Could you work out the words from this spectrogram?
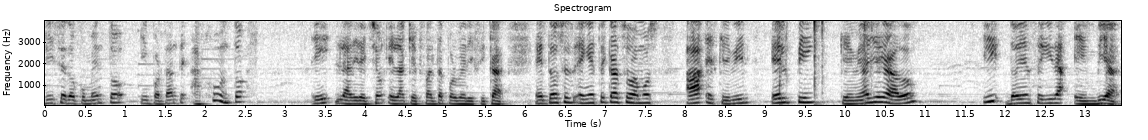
dice documento importante adjunto y la dirección es la que falta por verificar. Entonces en este caso vamos a escribir el pin que me ha llegado y doy enseguida enviar.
